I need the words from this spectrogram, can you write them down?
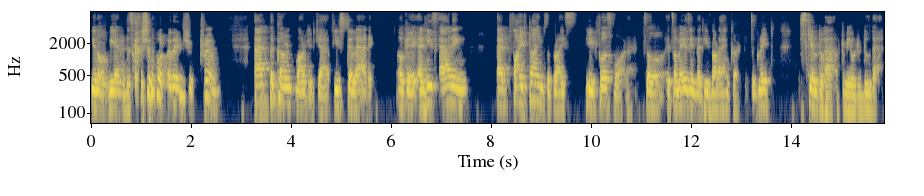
You know, we had a discussion about whether he should trim. At the current market cap, he's still adding. Okay. And he's adding at five times the price he first bought at. So it's amazing that he's not anchored. It's a great skill to have to be able to do that.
